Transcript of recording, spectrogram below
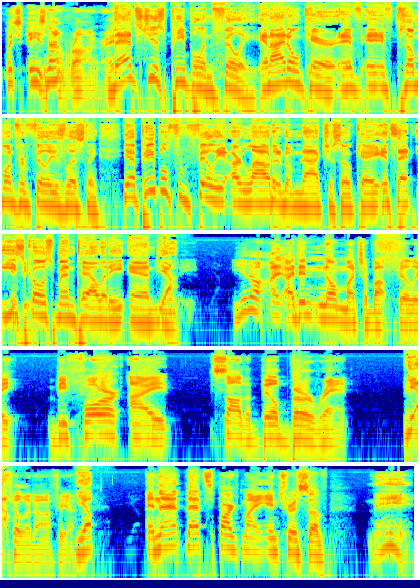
Which he's not wrong, right? That's just people in Philly, and I don't care if if someone from Philly is listening. Yeah, people from Philly are loud and obnoxious. Okay, it's that East Coast mentality, and yeah, You know, I, I didn't know much about Philly before I saw the Bill Burr rant in Yeah. Philadelphia. yep, And that that sparked my interest of, man,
